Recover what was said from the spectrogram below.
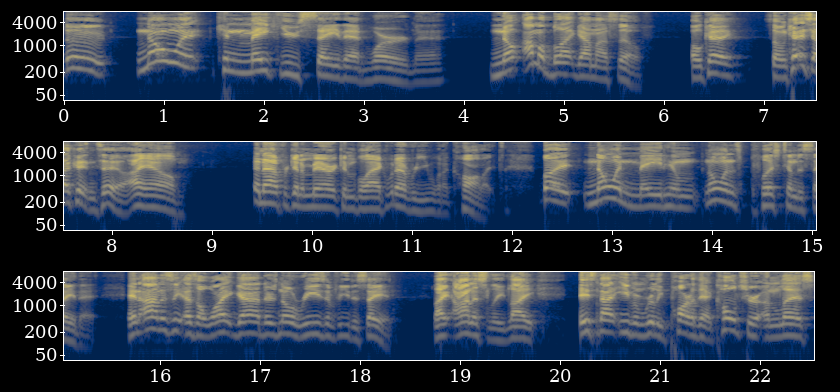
Dude, no one can make you say that word, man. No, I'm a black guy myself. Okay? So in case y'all couldn't tell, I am an African American black, whatever you want to call it. But no one made him, no one's pushed him to say that. And honestly, as a white guy, there's no reason for you to say it. Like, honestly, like, it's not even really part of that culture unless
